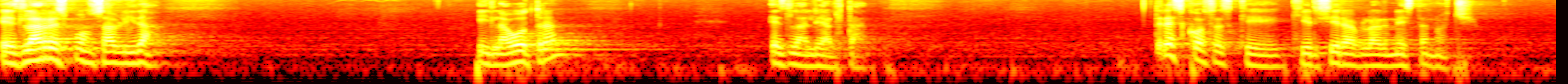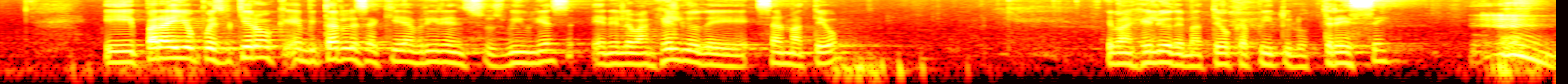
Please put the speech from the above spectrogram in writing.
es la responsabilidad. Y la otra es la lealtad. Tres cosas que quisiera hablar en esta noche. Y para ello, pues quiero invitarles aquí a abrir en sus Biblias, en el Evangelio de San Mateo, Evangelio de Mateo capítulo 13.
